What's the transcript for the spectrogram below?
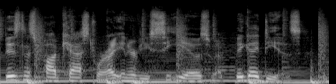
a business podcast where I interview CEOs about big ideas, the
